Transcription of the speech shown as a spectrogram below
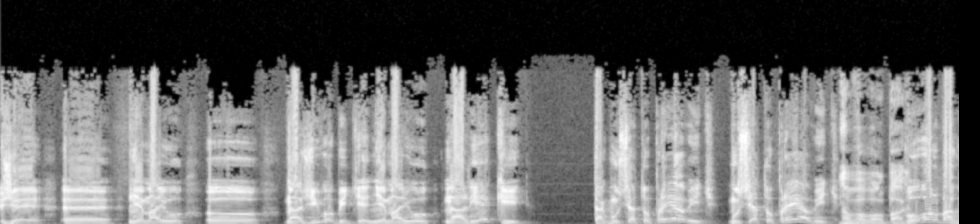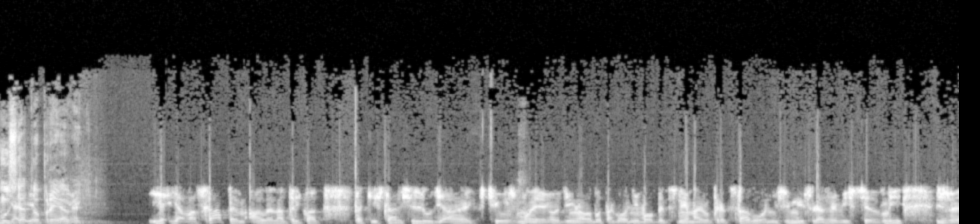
že e, nemajú e, na živobytie, nemajú na lieky. Tak musia to prejaviť. Musia to prejaviť. No vo voľbách. Vo voľbách musia ja, to prejaviť. Ja, ja, ja vás chápem, ale napríklad takí starší ľudia, či už z mojej rodiny, alebo tak oni vôbec nemajú predstavu. Oni si myslia, že vy ste zlí, že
